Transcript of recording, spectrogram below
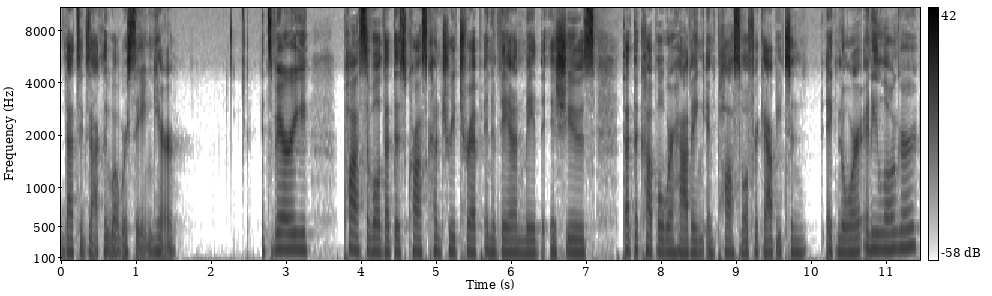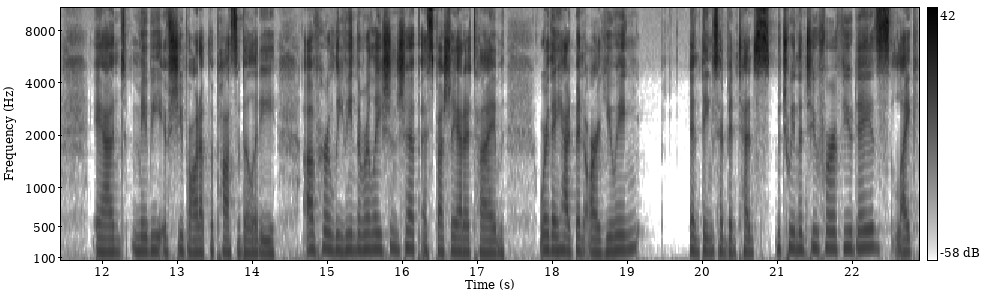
that's exactly what we're seeing here. It's very possible that this cross country trip in a van made the issues that the couple were having impossible for Gabby to ignore any longer. And maybe if she brought up the possibility of her leaving the relationship, especially at a time where they had been arguing and things had been tense between the two for a few days, like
